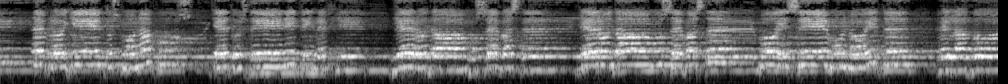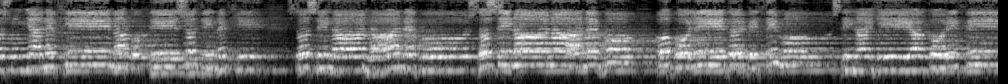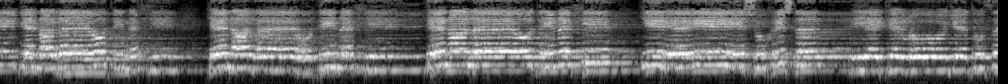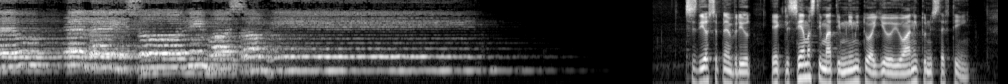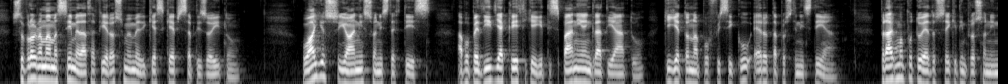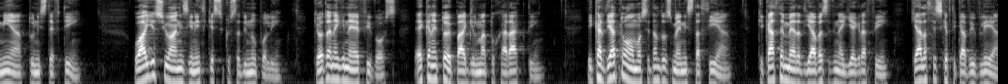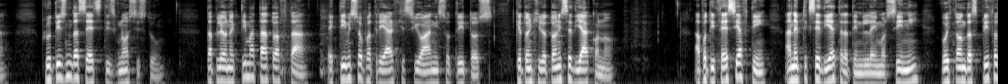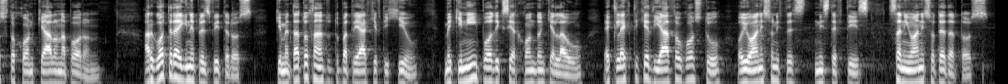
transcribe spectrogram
ευλογεί τους μοναχούς και τους δίνει την ευχή. Γέροντα μου σεβαστέ, γέροντα μου σεβαστέ, Μωυσή μου νοείται, έλα δώσ' μου μια ευχή να αποκτήσω την ευχή. Στο Σινά να ανεβώ, στο Σινά να ανεβώ, ο πολύ το επιθυμώ, στην Αγία κορυφή και να λέω την ευχή, και να λέω την ευχή 2 Σεπτεμβρίου η Εκκλησία μας τιμά τη μνήμη του Αγίου Ιωάννη του Νηστευτή. Στο πρόγραμμά μας σήμερα θα αφιερώσουμε μερικές σκέψεις από τη ζωή του. Ο Άγιος Ιωάννης ο Νηστευτής από παιδί διακρίθηκε για τη σπάνια εγκρατειά του και για τον αποφυσικού έρωτα προς την νηστεία, πράγμα που του έδωσε και την προσωνυμία του νηστευτή. Ο Άγιος Ιωάννης γεννήθηκε στην Κωνσταντινούπολη και όταν έγινε έφηβος έκανε το επάγγελμα του χαράκτη. Η καρδιά του όμως ήταν δοσμένη στα θεία και κάθε μέρα διάβαζε την Αγία Γραφή και άλλα θρησκευτικά βιβλία, πλουτίζοντας έτσι τις γνώσεις του. Τα πλεονεκτήματά του αυτά εκτίμησε ο Πατριάρχης Ιωάννης ο Τρίτος και τον χειροτώνησε διάκονο. Από τη θέση αυτή ανέπτυξε ιδιαίτερα την ελεημοσύνη, βοηθώντας πλήθος φτωχών και άλλων απόρων. Αργότερα έγινε πρεσβύτερος και μετά το θάνατο του Πατριάρχη Ευτυχίου, με κοινή υπόδειξη αρχόντων και λαού, εκλέκτηκε διάδογος του ο Ιωάννης ο Νηστευτής σαν Ιωάννης ο Τέταρτος.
